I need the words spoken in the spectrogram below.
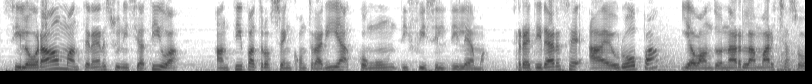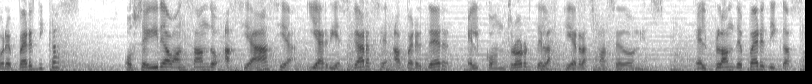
Si lograban mantener su iniciativa, Antípatro se encontraría con un difícil dilema retirarse a Europa y abandonar la marcha sobre Pérdicas o seguir avanzando hacia Asia y arriesgarse a perder el control de las tierras macedonias. El plan de Pérticas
